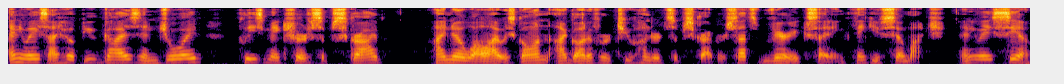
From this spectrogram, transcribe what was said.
Anyways, I hope you guys enjoyed. Please make sure to subscribe. I know while I was gone, I got over 200 subscribers. That's very exciting. Thank you so much. Anyways, see ya.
